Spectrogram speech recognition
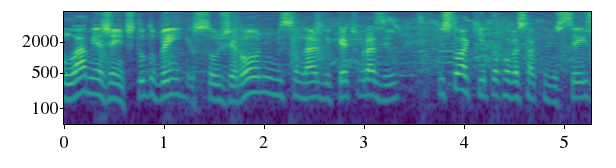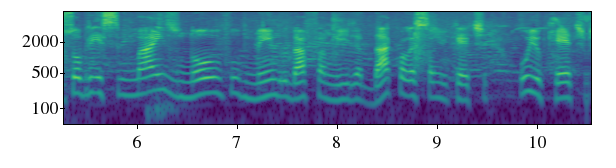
Olá, minha gente, tudo bem? Eu sou Jerônimo, missionário do Iquete Brasil. Estou aqui para conversar com vocês sobre esse mais novo membro da família da coleção Iquete, o Iquete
